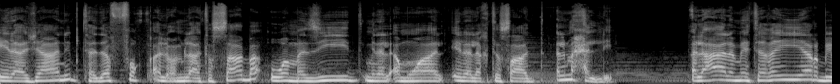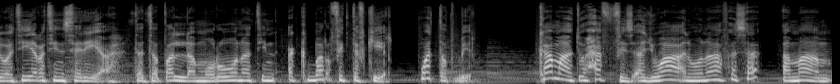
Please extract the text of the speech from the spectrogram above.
إلى جانب تدفق العملات الصعبة ومزيد من الأموال إلى الاقتصاد المحلي. العالم يتغير بوتيرة سريعة تتطلب مرونة أكبر في التفكير والتطبيق. كما تحفز أجواء المنافسة أمام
